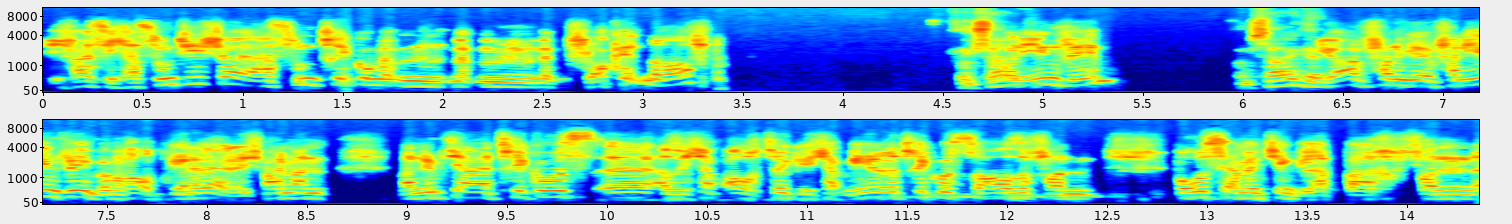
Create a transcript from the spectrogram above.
ich weiß nicht, hast du ein T-Shirt, hast du ein Trikot mit, mit, mit einem Flock hinten drauf? Von, von irgendwem? Von Schalke? Ja, von, von irgendwem überhaupt, generell. Ich meine, man, man nimmt ja Trikots, äh, also ich habe auch Trikots, ich habe mehrere Trikots zu Hause von Borussia Mönchengladbach, von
